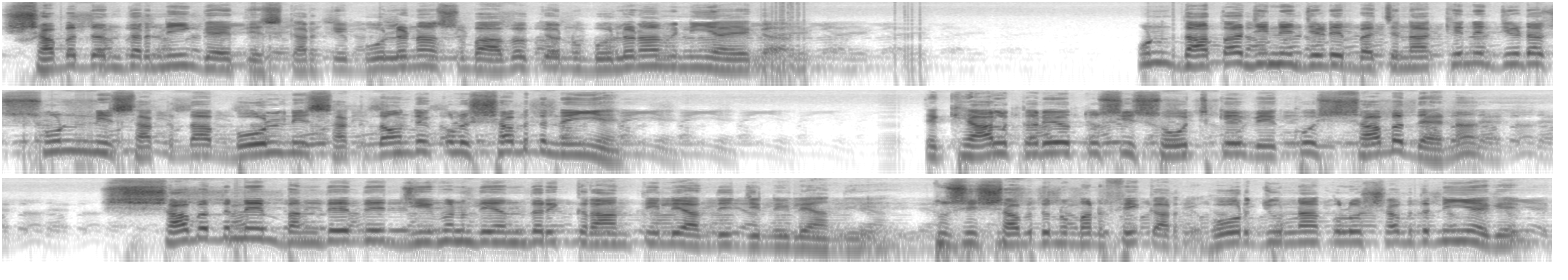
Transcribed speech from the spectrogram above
ਸ਼ਬਦ ਅੰਦਰ ਨਹੀਂ ਗਏ, ਤੇ ਇਸ ਕਰਕੇ ਬੋਲਣਾ ਸੁਭਾਵਕ ਹੈ, ਉਹਨੂੰ ਬੋਲਣਾ ਵੀ ਨਹੀਂ ਆਏਗਾ। ਹੁਣ ਦਾਤਾ ਜੀ ਨੇ ਜਿਹੜੇ ਬਚਨ ਆਖੇ ਨੇ, ਜਿਹੜਾ ਸੁਣ ਨਹੀਂ ਸਕਦਾ, ਬੋਲ ਨਹੀਂ ਸਕਦਾ, ਉਹਦੇ ਕੋਲ ਸ਼ਬਦ ਨਹੀਂ ਹੈ। ਤੇ ਖਿਆਲ ਕਰਿਓ, ਤੁਸੀਂ ਸੋਚ ਕੇ ਵੇਖੋ, ਸ਼ਬਦ ਹੈ ਨਾ। ਸ਼ਬਦ ਨੇ ਬੰਦੇ ਦੇ ਜੀਵਨ ਦੇ ਅੰਦਰ ਇੱਕ ਕ੍ਰਾਂਤੀ ਲਿਆਂਦੀ, ਜਿੰਨੀ ਲਿਆਂਦੀ ਹੈ। ਤੁਸੀਂ ਸ਼ਬਦ ਨੂੰ ਮਨਫੀ ਕਰਦੇ ਹੋਰ ਜੂਨਾ ਕੋਲੋਂ ਸ਼ਬਦ ਨਹੀਂ ਹੈਗੇ।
